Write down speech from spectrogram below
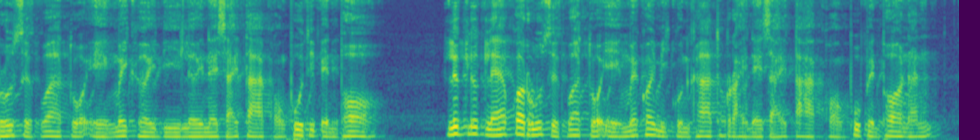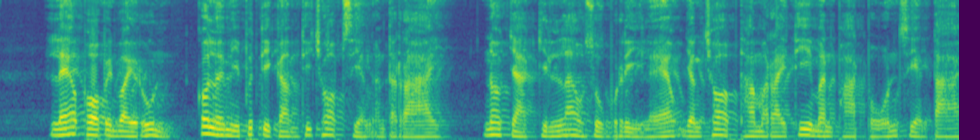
รู้สึกว่าตัวเองไม่เคยดีเลยในสายตาของผู้ที่เป็นพ่อ ลึกๆแล้วก็รู้สึกว่าตัวเองไม่ค่อยมีคุณค่าเท่าไหร่ในสายตาของผู้เป็นพ่อนั้น แล้วพอเป็นวัยรุ่นก็เลยมีพฤติกรรมที่ชอบเสี่ยงอันตราย นอกจากกินเหล้าสูบบุหรี่แล้วยังชอบทำอะไรที่มันผาดโผนเสี่ยงตาย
